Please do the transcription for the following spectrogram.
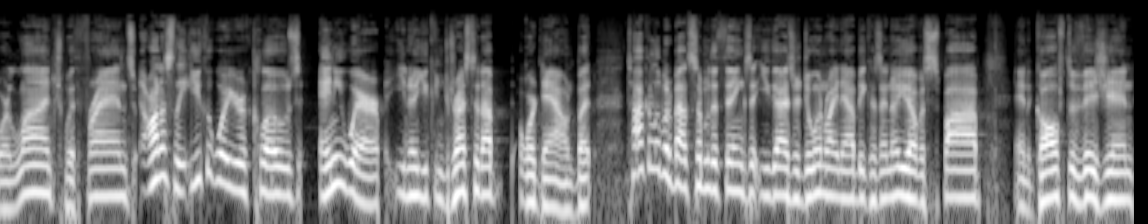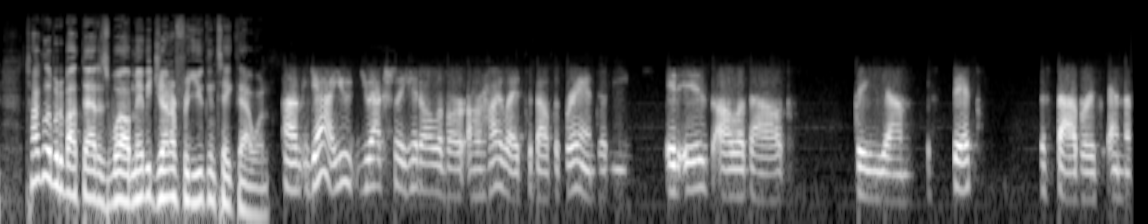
or lunch with friends. Honestly, you could wear your clothes anywhere. You know, you can dress it up or down. But talk a little bit about some of the things that you guys are doing right now because I know you have a spa and a golf division. Talk a little bit about that as well. Maybe Jennifer, you can take that one. Um, yeah, you, you actually hit all of our, our highlights about the brand. I mean, it is all about the, um, fit, the fabric, and the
